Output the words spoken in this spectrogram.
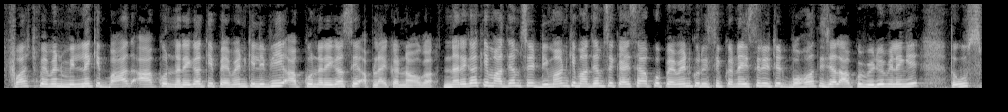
फ़र्स्ट पेमेंट मिलने के बाद आपको नरेगा की पेमेंट के लिए भी आपको नरेगा से अप्लाई करना होगा। नरेगा के माध्यम से डिमांड के माध्यम से कैसे आपको पेमेंट को रिसीव करना है, इससे रिलेटेड बहुत ही जल्द आपको वीडियो मिलेंगे। तो उस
